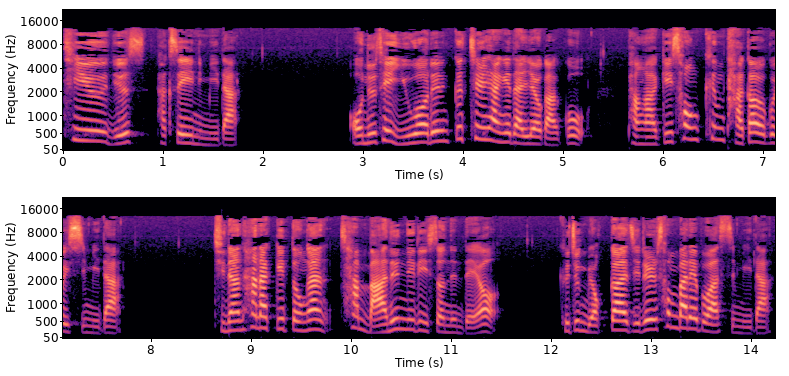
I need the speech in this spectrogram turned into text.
TU 뉴스 박세인입니다. 어느새 6월은 끝을 향해 달려가고 방학이 성큼 다가오고 있습니다. 지난 한 학기 동안 참 많은 일이 있었는데요. 그중 몇 가지를 선발해 보았습니다.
